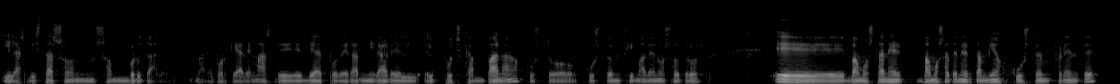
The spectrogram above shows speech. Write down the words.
y las vistas son, son brutales, ¿vale? Porque además de, poder admirar el, el Puig Campana justo, justo encima de nosotros, eh, vamos, a tener, vamos a tener también justo enfrente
